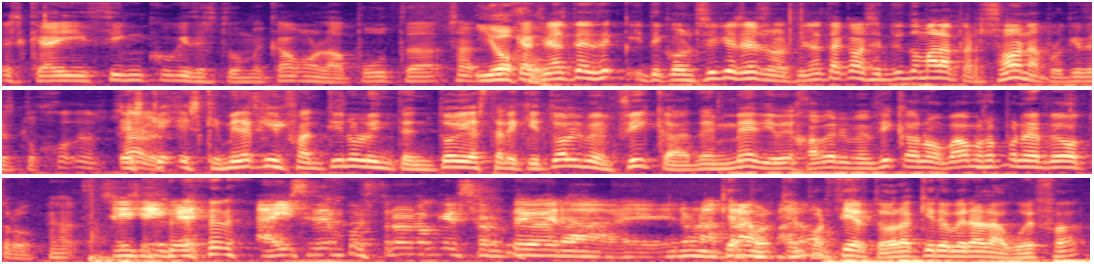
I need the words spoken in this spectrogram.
es que hay cinco que dices tú, me cago en la puta. O sea, Y ojo. Que al final te, y te consigues eso, al final te acabas sintiendo mala persona, porque dices tú, joder, Es ¿sabes? que, es que mira que Infantino lo intentó y hasta le quitó el Benfica de en medio. Dijo, a ver, el Benfica no, vamos a ponerle otro. Sí, sí, que ahí se demostró que el sorteo era, era una Que por, trampa. que ¿no? por cierto, ahora quiero ver a la UEFA.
